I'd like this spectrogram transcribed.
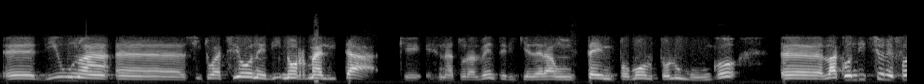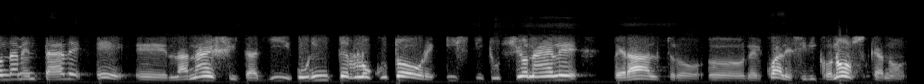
eh, di una situazione di normalità che naturalmente richiederà un tempo molto lungo, eh, la condizione fondamentale è eh, la nascita di un interlocutore istituzionale, peraltro eh, nel quale si riconoscano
